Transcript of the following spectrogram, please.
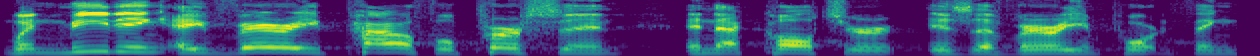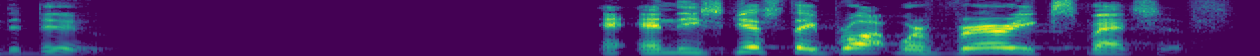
when meeting a very powerful person in that culture is a very important thing to do. And, and these gifts they brought were very expensive.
